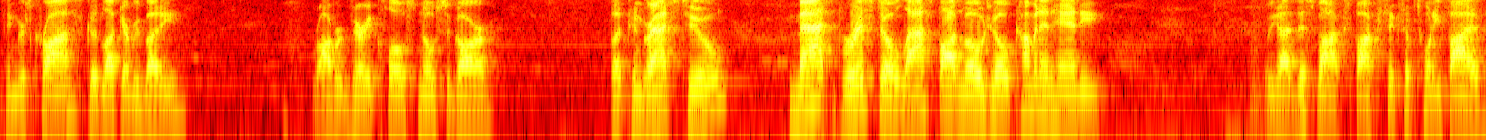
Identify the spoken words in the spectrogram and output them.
fingers crossed. Good luck, everybody. Robert, very close, no cigar. But congrats to Matt Bristow, last spot mojo, coming in handy. We got this box, box six of 25,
